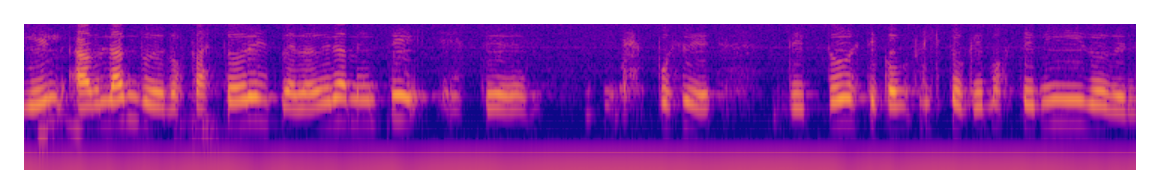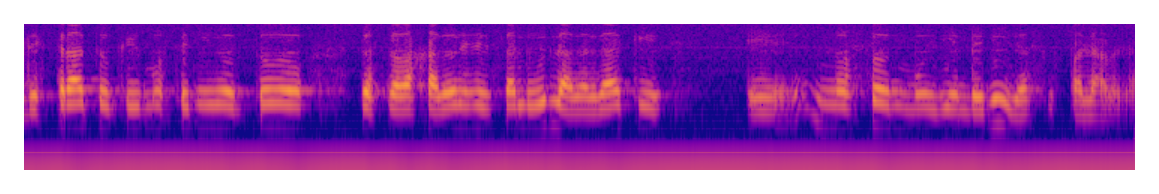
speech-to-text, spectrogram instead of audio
Y él, hablando de los pastores, verdaderamente, este, después de, todo este conflicto que hemos tenido, del destrato que hemos tenido todos los trabajadores de salud, la verdad que eh, no son muy bienvenidas sus palabras,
